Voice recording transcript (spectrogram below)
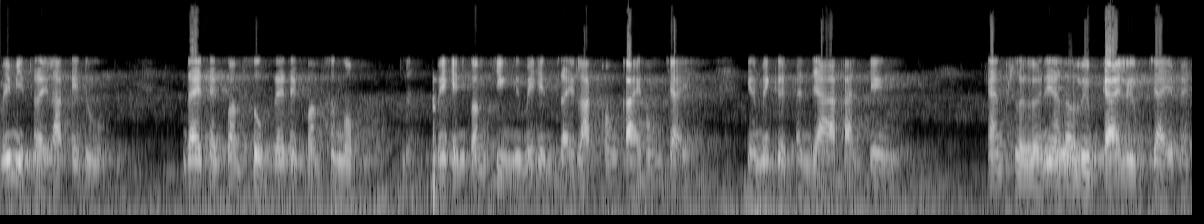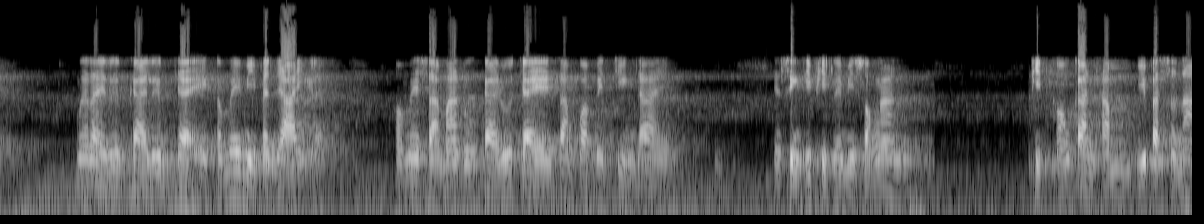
ไม่มีไตรลักษณ์ให้ดู ได้แต่ความสุขได้แต่ความสงบนะไม่เห็นความจริงคือไม่เห็นไตรลักษณ์ของกายของใจงั้นไม่เกิดปัญญาการเพ่ง การเผลอเนี่ยเราลืมกายลืมใจไป เมื่อไรลืมกายลืมใจก็ไม่มีปัญญาอีกแล้วเพราะไม่สามารถรู้กายรู้ใจตามความเป็นจริงได้งั้นสิ่งที่ผิดเลยมีสองงาน ผิดของการทำวิปัสสนา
